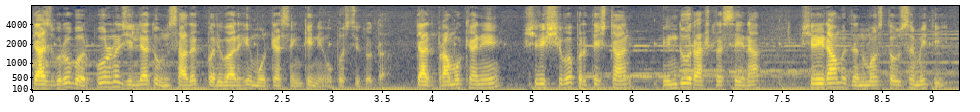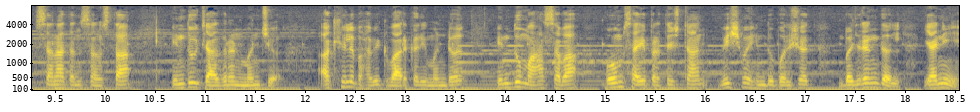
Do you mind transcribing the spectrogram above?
त्याचबरोबर पूर्ण जिल्ह्यातून साधक परिवारही मोठ्या संख्येने उपस्थित होता. त्यात प्रामुख्याने श्री शिवप्रतिष्ठान हिंदू राष्ट्र सेना श्रीराम जन्मोत्सव समिती सनातन संस्था हिंदू जागरण मंच अखिल भाविक वारकरी मंडळ हिंदू महासभा ओम साई प्रतिष्ठान विश्व हिंदू परिषद बजरंग दल यांनी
